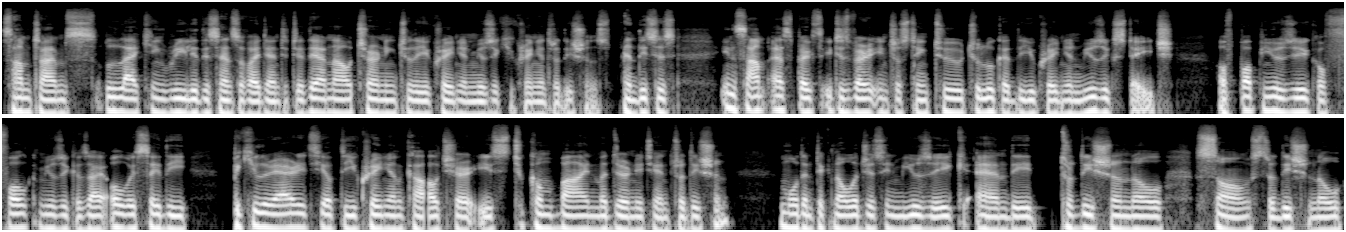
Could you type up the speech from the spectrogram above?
sometimes lacking really the sense of identity. They are now turning to the Ukrainian music, Ukrainian traditions. And this is in some aspects it is very interesting to to look at the Ukrainian music stage of pop music, of folk music. As I always say, the peculiarity of the Ukrainian culture is to combine modernity and tradition, modern technologies in music and the traditional songs, traditional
